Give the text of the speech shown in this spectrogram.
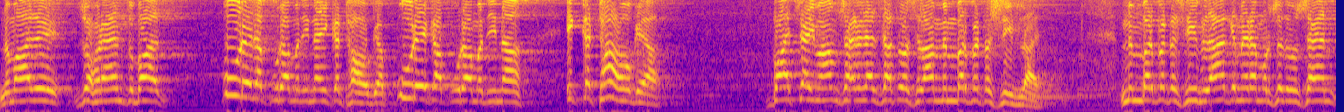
नमाज़ जहरैन तो बाद पूरे का पूरा मदीना इकट्ठा हो गया, पूरे का पूरा मदीना इकट्ठा हो गया। बादशाह इमाम सलाम मेंबर पर तशरीफ़ लाए। मेंबर पर तशरीफ़ ला के मेरा मुर्शद हुसैन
